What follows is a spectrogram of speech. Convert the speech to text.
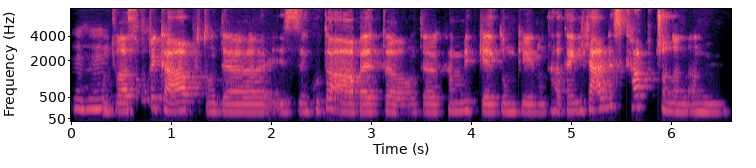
mhm. und war so begabt und er ist ein guter Arbeiter und er kann mit Geld umgehen und hat eigentlich alles gehabt schon an, an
